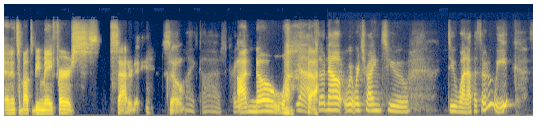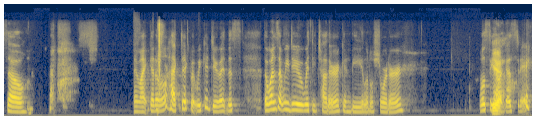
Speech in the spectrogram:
And it's about to be May 1st, Saturday. So Oh my gosh. Crazy. I know. yeah. So now we're, we're trying to do one episode a week. So it might get a little hectic, but we could do it. This, the ones that we do with each other can be a little shorter. We'll see how it goes today.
